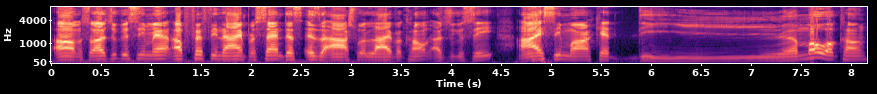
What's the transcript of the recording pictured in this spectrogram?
Um, so as you can see, man, up 59%. This is an actual live account. As you can see, IC Market demo account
